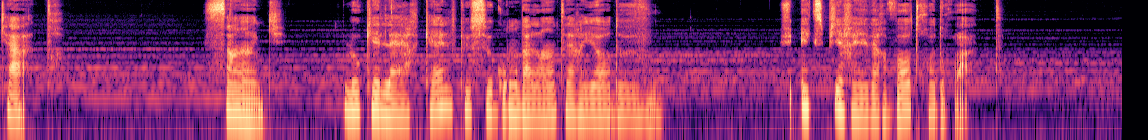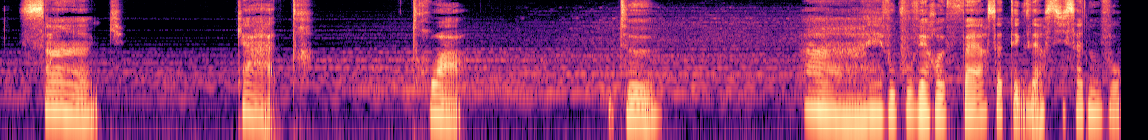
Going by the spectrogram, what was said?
4, 5. Bloquez l'air quelques secondes à l'intérieur de vous. Puis expirez vers votre droite. 5, 4, 3, 2, 1. Et vous pouvez refaire cet exercice à nouveau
